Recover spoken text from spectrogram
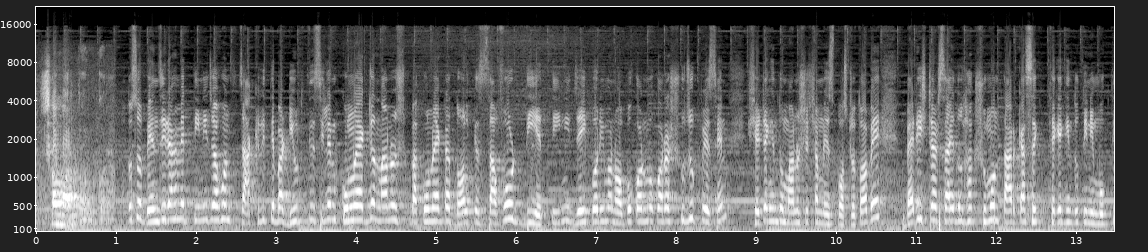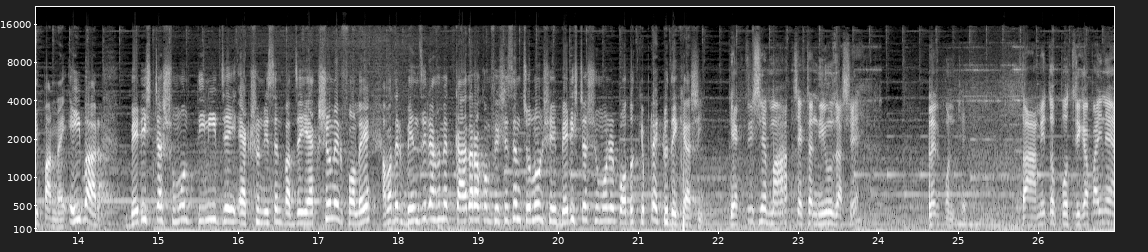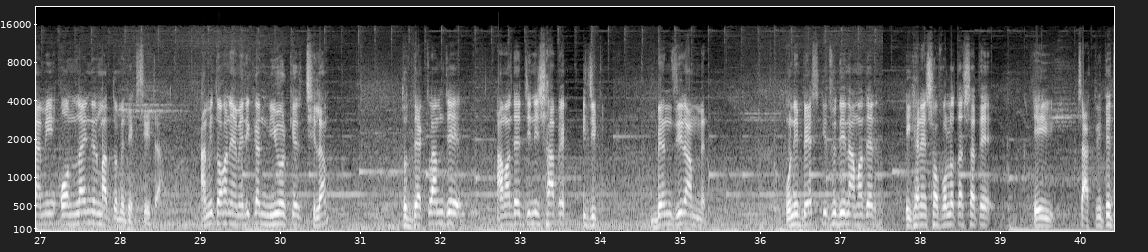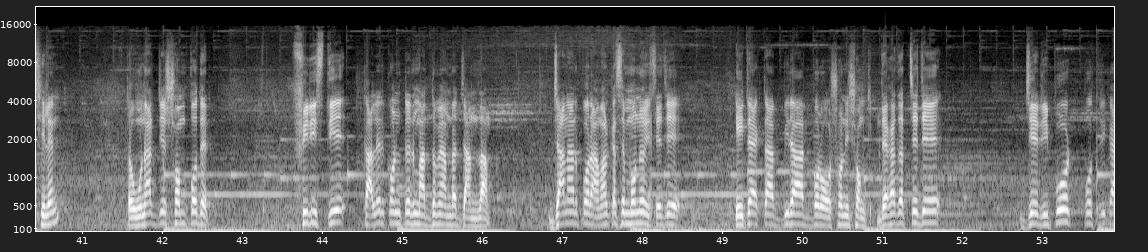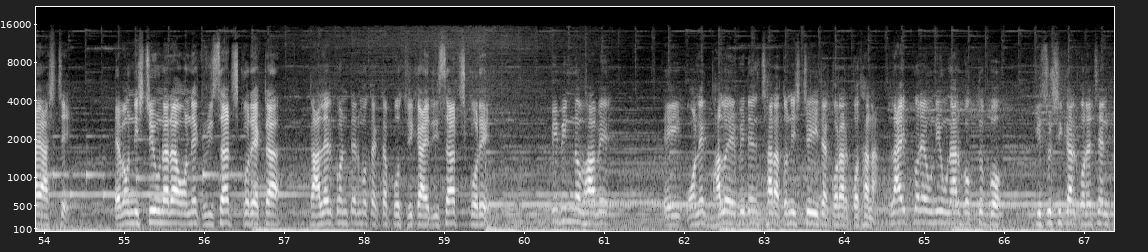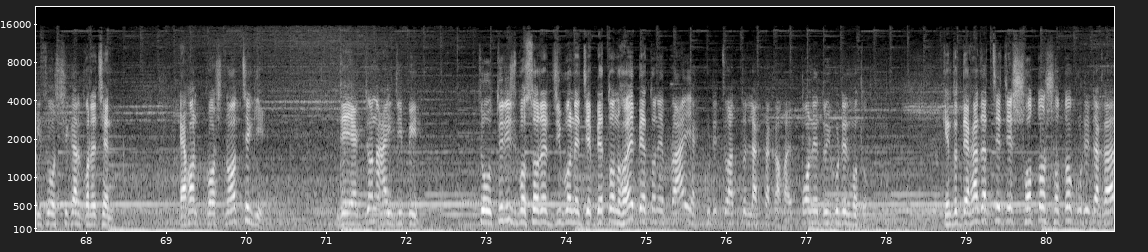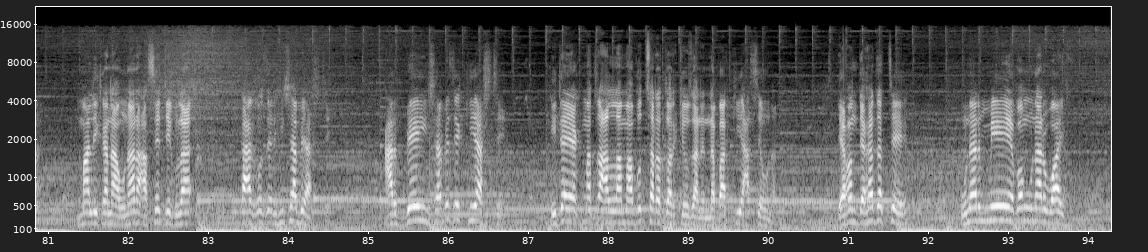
সমর্পণ করা। অথচ বেনজির আহমেদ, তিনি যখন চাকরিতে বা ডিউটিতে ছিলেন, কোনো একজন মানুষ বা কোনো একটা দলকে সাপোর্ট দিয়ে তিনি যেই পরিমাণ অপকর্ম করার সুযোগ পেয়েছেন, সেটা কিন্তু মানুষের সামনে স্পষ্ট। তবে ব্যারিস্টার সাইদুল হক সুমন তার কাছে থেকে কিন্তু তিনি মুক্তি পান নাই। এইবার ব্যারিস্টার সুমন, তিনি যেই অ্যাকশন নিয়েছেন বা যেই অ্যাকশনের ফলে আমাদের বেনজির আহমেদ কায়দা রকম ফেসেছেন। চলুন সেই ব্যারিস্টার সুমনের পদক্ষেপটা একটু দেখে আসি। একত্রিশে মার্চ একটা নিউজ আসে কণ্ঠে। তা আমি তো পত্রিকা পাই নাই, আমি অনলাইনের মাধ্যমে দেখছি এটা। আমি তখন আমেরিকার নিউ ইয়র্কে ছিলাম। তো দেখলাম যে আমাদের যিনি সাবেক ডিজিপি বেনজির আহমেদ, উনি বেশ কিছুদিন আমাদের এখানে সফলতার সাথে এই চাকরিতে ছিলেন। তো ওনার যে সম্পদের ফিরিস দিয়ে কালের কণ্ঠের মাধ্যমে আমরা জানলাম। জানার পর আমার কাছে মনে হয়েছে যে এটা একটা বিরাট বড় অশনি সংকেত। দেখা যাচ্ছে যে যে রিপোর্ট পত্রিকায় আসছে এবং নিশ্চয়ই ওনারা অনেক রিসার্চ করে একটা কালের কণ্ঠের মতো একটা পত্রিকায় রিসার্চ করে বিভিন্নভাবে এই অনেক ভালো এভিডেন্স ছাড়া তো নিশ্চয়ই এটা করার কথা না। লাইভ করে উনি ওনার বক্তব্য কিছু স্বীকার করেছেন, কিছু অস্বীকার করেছেন। এখন প্রশ্ন হচ্ছে কি? যে একজন আইজিপির চৌত্রিশ বছরের জীবনে যে বেতন হয়, বেতনে প্রায় এক কোটি চুয়াত্তর লাখ টাকা হয়, পনে দুই কোটির মতো। কিন্তু দেখা যাচ্ছে যে শত শত কোটি টাকার মালিকানা ওনার আছে, যেগুলা কাগজের হিসাবে আসছে। আর বে হিসাবে যে কি আসছে এটা একমাত্র আল্লাহ মাহবুদ ছাড়া তো আর কেউ জানেন না, বা কি আছে ওনার এখন দেখা যাচ্ছে ওনার মেয়ে এবং ওনার ওয়াইফ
